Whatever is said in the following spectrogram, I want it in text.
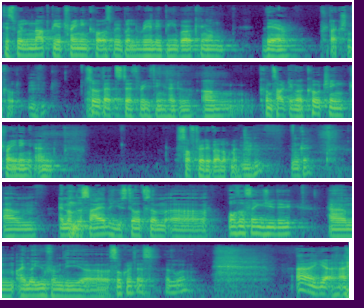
this will not be a training course, we will really be working on their production code. Mm-hmm. So okay. that's the three things I do: um, consulting or coaching, training, and software development. Mm-hmm. Okay. Um, and on the side, you still have some uh, other things you do. Um, I know you from the uh, Socrates as well. Uh, yeah.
